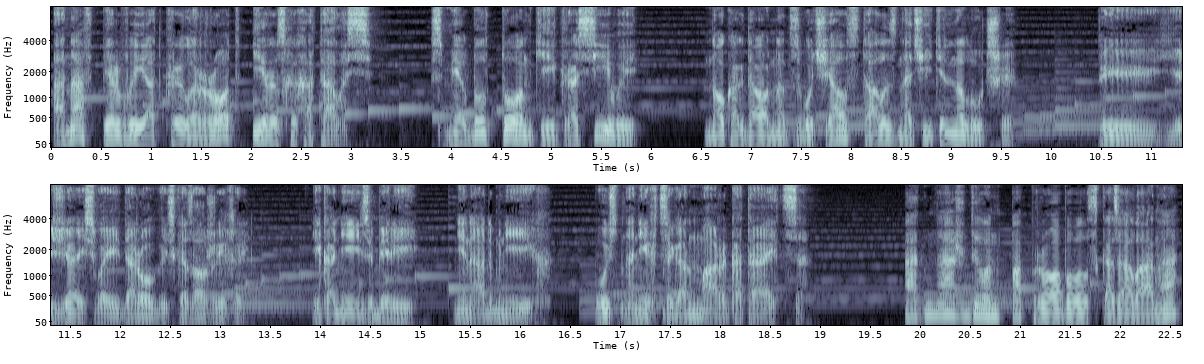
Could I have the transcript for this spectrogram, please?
Она впервые открыла рот и расхохоталась. Смех был тонкий и красивый, но когда он отзвучал, стало значительно лучше. «Ты езжай своей дорогой», — сказал Жихарь, — «и коней забери, не надо мне их, пусть на них цыган Мара катается». «Однажды он попробовал», — сказала она,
